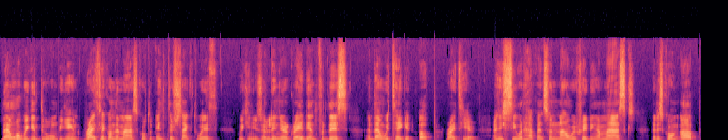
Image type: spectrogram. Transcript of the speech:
Then what we can do, we can right click on the mask, go to intersect with, we can use a linear gradient for this, and then we take it up right here. And you see what happens? So now we're creating a mask that is going up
